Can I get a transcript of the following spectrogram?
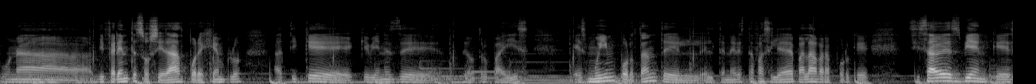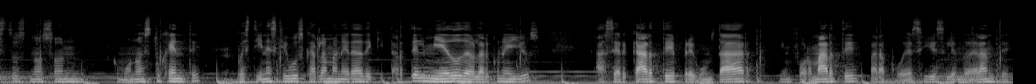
una diferente sociedad, por ejemplo. A ti que, vienes de, otro país, es muy importante el, el tener esta facilidad de palabra, porque si sabes bien que estos no son, como no es tu gente, pues tienes que buscar la manera de quitarte el miedo de hablar con ellos acercarte, preguntar, informarte para poder seguir saliendo adelante.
